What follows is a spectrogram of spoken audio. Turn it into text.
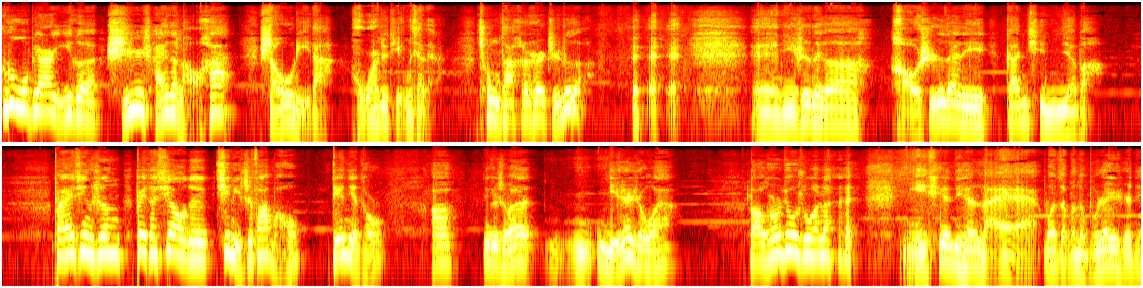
路边一个拾柴的老汉手里的活就停下来了，冲他呵呵直乐。嘿嘿嘿。呃，你是那个好实在的干亲家吧？白庆生被他笑得心里直发毛，点点头。啊，那个什么，你你认识我呀？老头就说了：“ 你天天来，我怎么能不认识呢？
